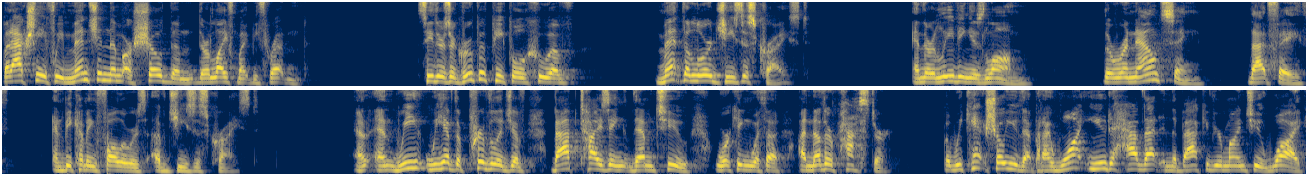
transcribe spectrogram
But actually, if we mention them or showed them, their life might be threatened. See, there's a group of people who have met the Lord Jesus Christ and they're leaving Islam. They're renouncing that faith and becoming followers of Jesus Christ. And, and we, we have the privilege of baptizing them too, working with a, another pastor but we can't show you that. But I want you to have that in the back of your mind too. Why?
